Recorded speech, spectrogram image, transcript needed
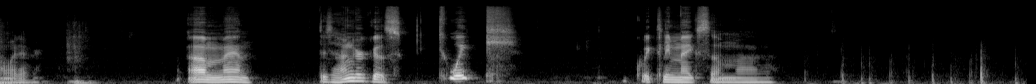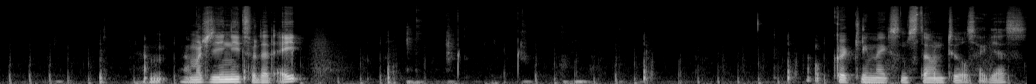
Oh, whatever. Oh man, this hunger goes quick. Quickly make some. Uh... How much do you need for that? Eight. I'll quickly make some stone tools, I guess,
